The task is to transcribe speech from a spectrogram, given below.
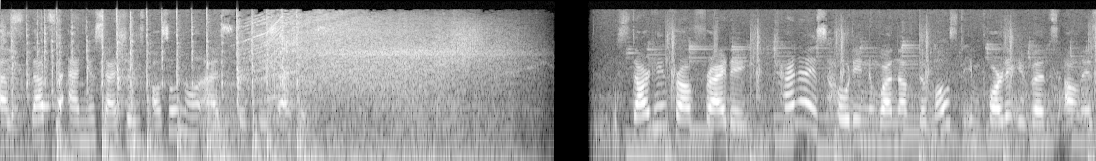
Yes, that's the annual sessions, also known as the two sessions. Starting from Friday, China is holding one of the most important events on its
